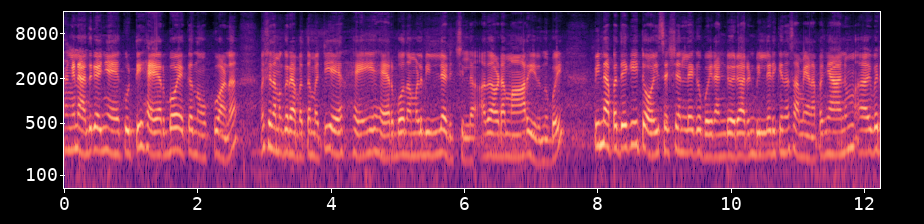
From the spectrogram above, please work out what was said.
അങ്ങനെ അത് കഴിഞ്ഞ് കുട്ടി ഹെയർ ബോ ഒക്കെ നോക്കുവാണ്. പക്ഷെ നമുക്കൊരു അബദ്ധം പറ്റി ഹെയർ ബോ നമ്മൾ ബില്ലടിച്ചില്ല അത് അവിടെ മാറിയിരുന്നു പോയി. പിന്നെ അപ്പോഴത്തേക്ക് ഈ ടോയ് സെഷനിലേക്ക് പോയി രണ്ടുപേരും അരുൺ ബില്ലടിക്കുന്ന സമയമാണ് അപ്പം ഞാനും ഇവർ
